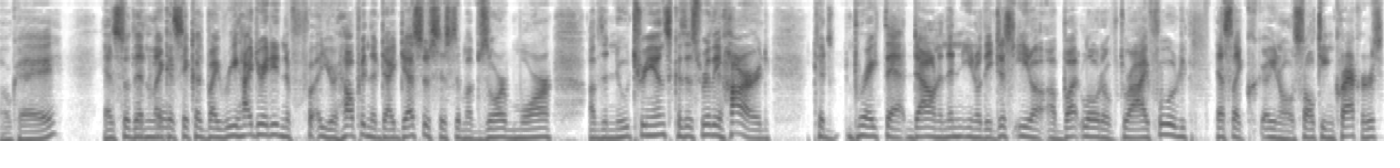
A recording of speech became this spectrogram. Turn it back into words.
Okay. And so then, like I Okay. say, because by rehydrating, the, you're helping the digestive system absorb more of the nutrients because it's really hard to break that down. And then, you know, they just eat a, a buttload of dry food. That's like, you know, saltine crackers.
